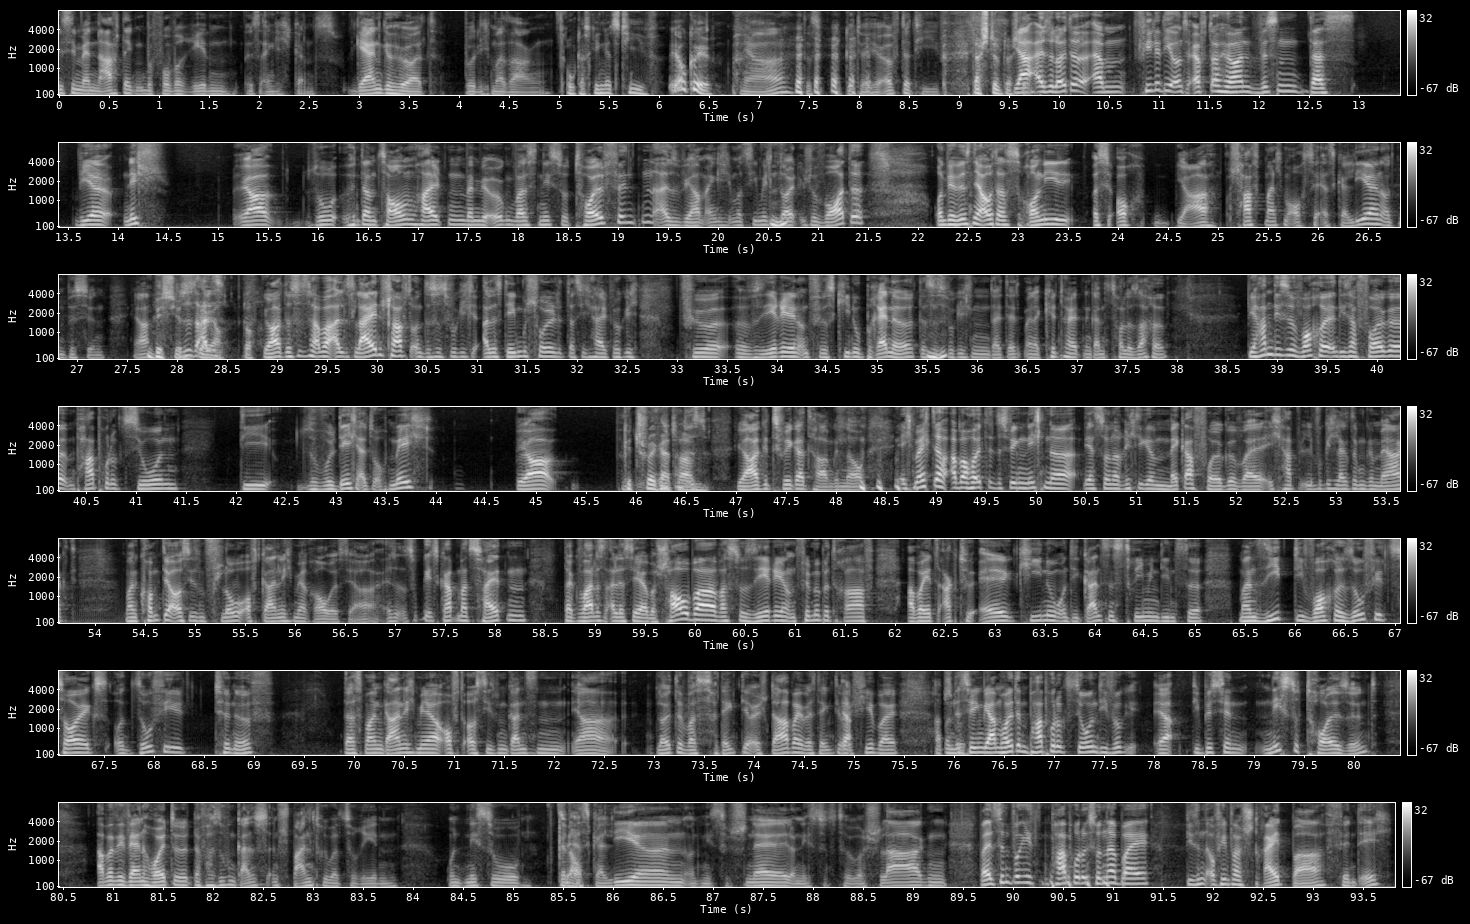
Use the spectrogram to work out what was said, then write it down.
Bisschen mehr nachdenken, bevor wir reden, ist eigentlich ganz gern gehört würde ich mal sagen. Oh, das ging jetzt tief. Ja, okay. Ja, das geht ja hier öfter tief. Das stimmt, das ja, stimmt. Ja, also Leute, ähm, viele, die uns öfter hören, wissen, dass wir nicht, ja, so hinterm Zaum halten, wenn wir irgendwas nicht so toll finden. Also wir haben eigentlich immer ziemlich mhm. deutliche Worte. Und wir wissen ja auch, dass Ronny es auch, ja, schafft manchmal auch zu eskalieren und ein bisschen, ja. Ein bisschen, das ist alles, ja, ja, ja, das ist aber alles Leidenschaft und das ist wirklich alles dem geschuldet, dass ich halt wirklich für äh, Serien und fürs Kino brenne. Das mhm. ist wirklich ein, seit meiner Kindheit eine ganz tolle Sache. Wir haben diese Woche in dieser Folge ein paar Produktionen, die sowohl dich als auch mich, ja, getriggert haben. Ist, ja, getriggert haben, genau. ich möchte aber heute deswegen nicht eine, jetzt so eine richtige Mecker-Folge, weil ich habe wirklich langsam gemerkt, man kommt ja aus diesem Flow oft gar nicht mehr raus, ja. Also es, es, gab mal Zeiten, da war das alles sehr überschaubar, was so Serien und Filme betraf, aber jetzt aktuell Kino und die ganzen Streamingdienste, man sieht die Woche so viel Zeugs und so viel Tünnef, dass man gar nicht mehr oft aus diesem ganzen, ja, Leute, was denkt ihr euch dabei, was denkt ihr ja, euch hierbei? Absolut. Und deswegen, wir haben heute ein paar Produktionen, die wirklich, ja, die ein bisschen nicht so toll sind, aber wir werden heute da versuchen, ganz entspannt drüber zu reden und nicht so genau. zu eskalieren und nicht zu so schnell und nicht so zu überschlagen, weil es sind wirklich ein paar Produktionen dabei, die sind auf jeden Fall streitbar, finde ich.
